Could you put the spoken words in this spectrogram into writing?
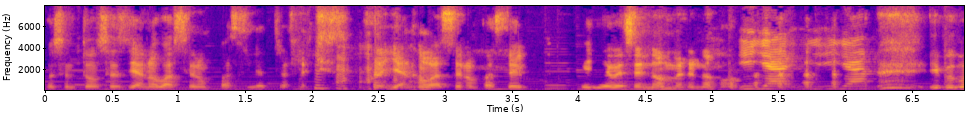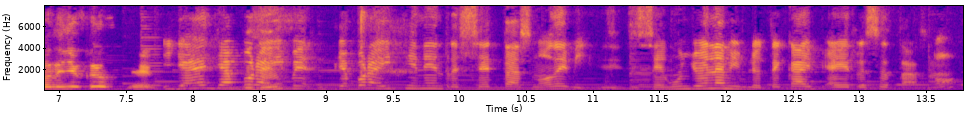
pues entonces ya no va a ser un pastel de tres leches, ya no va a ser un pastel que lleve ese nombre, ¿no? Y ya, y ya. y pues bueno, yo creo que. Y ya, ya por ahí, ya por ahí tienen recetas, ¿no? De, según yo en la biblioteca hay, recetas, ¿no?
